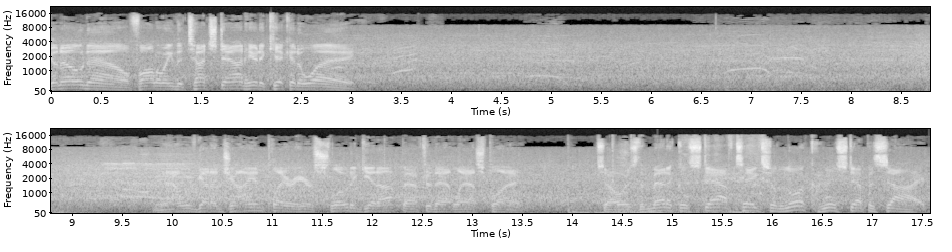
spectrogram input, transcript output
Gano now following the touchdown here to kick it away. Now we've got a giant player here slow to get up after that last play. So as the medical staff takes a look, we'll step aside.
